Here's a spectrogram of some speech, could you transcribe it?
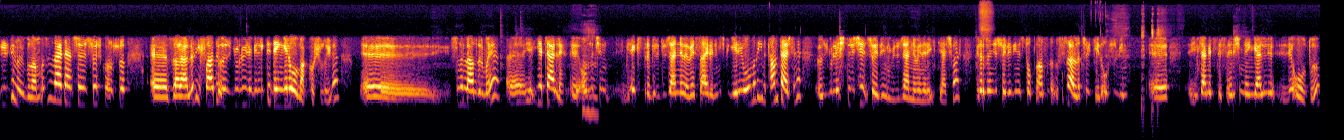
düzgün uygulanması zaten söz, söz konusu e, zararları ifade özgürlüğüyle birlikte dengeli olmak koşuluyla e, sınırlandırmaya e, yeterli. E, onun hı hı. için ekstra bir düzenleme vesairenin hiçbir gereği olmadığı gibi tam tersine özgürleştirici söylediğim gibi düzenlemelere ihtiyaç var. Biraz önce söylediğiniz toplantıda ısrarla Türkiye'de 30 bin e, internet sitesine erişimle engelli olduğu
